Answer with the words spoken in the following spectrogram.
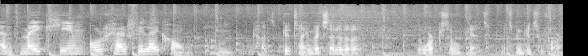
and make him or her feel like home. Um, had a good time outside of the, the work, so yeah, it's, it's been good so far.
